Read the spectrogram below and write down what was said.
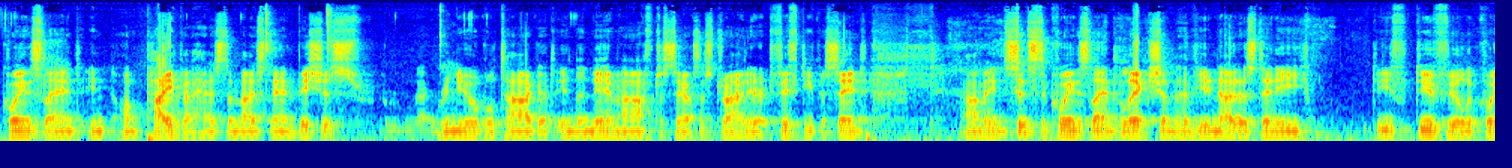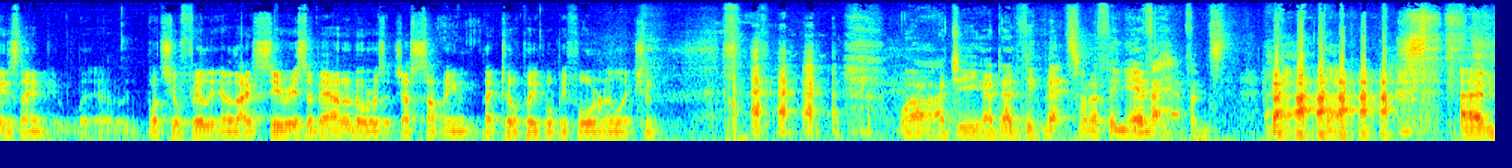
Queensland, in, on paper, has the most ambitious renewable target in the NEM after South Australia at 50%. I mean, since the Queensland election, have you noticed any do you, do you feel that Queensland, what's your feeling? Are they serious about it or is it just something they tell people before an election? well, gee, I don't think that sort of thing ever happens. Uh, um,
